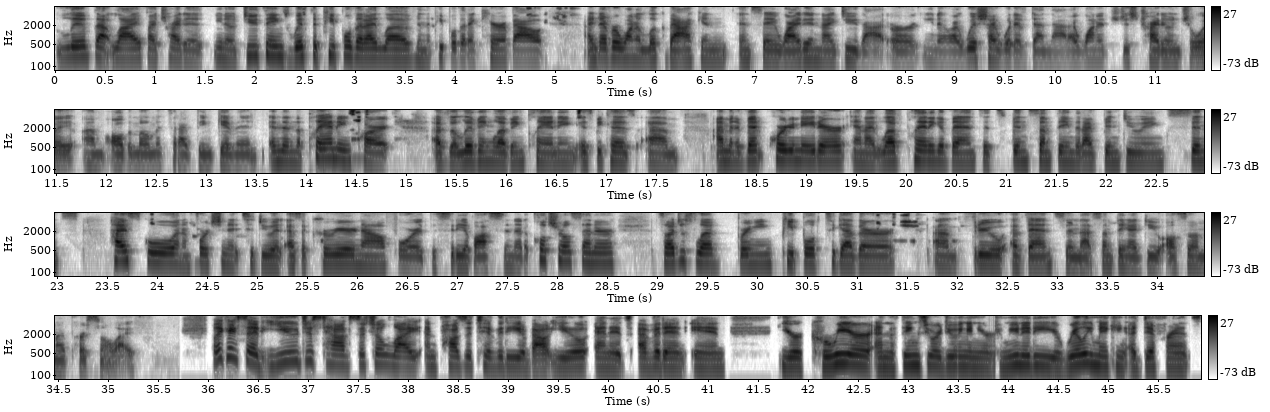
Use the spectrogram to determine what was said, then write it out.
live that life. I try to, you know, do things with the people that I love and the people that I care about. I never want to look back and and say, why didn't I do that? Or, you know, I wish I would have done that. I want to just try to enjoy um, all the moments that I've been given. And then the planning part of the living, loving planning is because um, I'm an event coordinator and I love planning events. It's been something that I've been doing since high school, and I'm fortunate to do it as a career now for the city of Austin at a cultural center. So I just love bringing people together um, through events, and that's something I do also in my personal life. Like I said, you just have such a light and positivity about you, and it's evident in your career and the things you are doing in your community. You're really making a difference.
